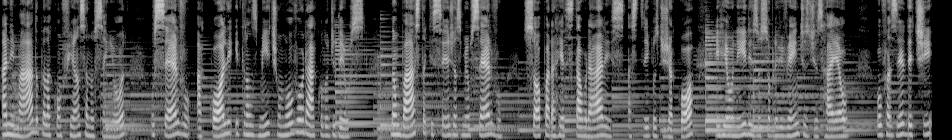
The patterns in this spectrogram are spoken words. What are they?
Animado pela confiança no Senhor, o servo acolhe e transmite um novo oráculo de Deus. Não basta que sejas meu servo, só para restaurares as tribos de Jacó e reunires os sobreviventes de Israel. Vou fazer de ti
